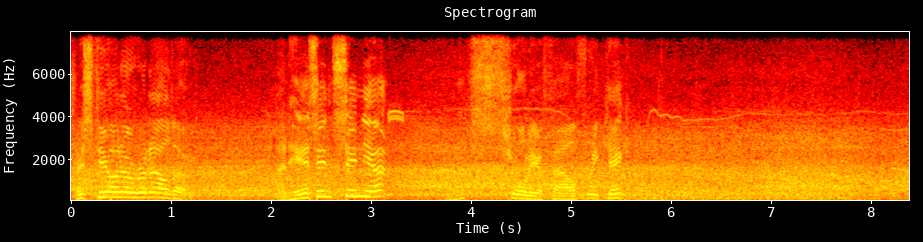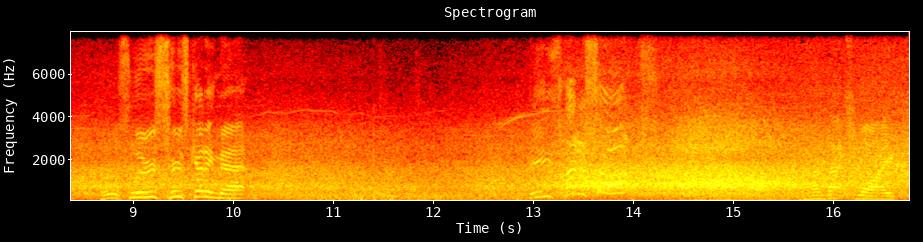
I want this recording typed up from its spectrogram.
Cristiano Ronaldo. And here's Insigne. That's surely a foul free kick. Ball's loose, who's getting there? He's had a shot! And that's why.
